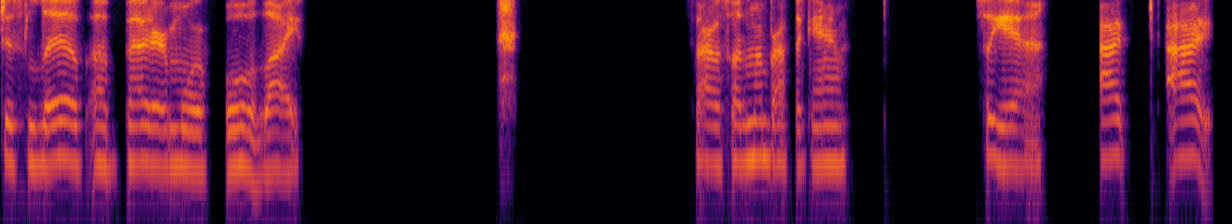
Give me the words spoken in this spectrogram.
just live a better, more full life. Sorry, I was holding my breath again. So yeah, I I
